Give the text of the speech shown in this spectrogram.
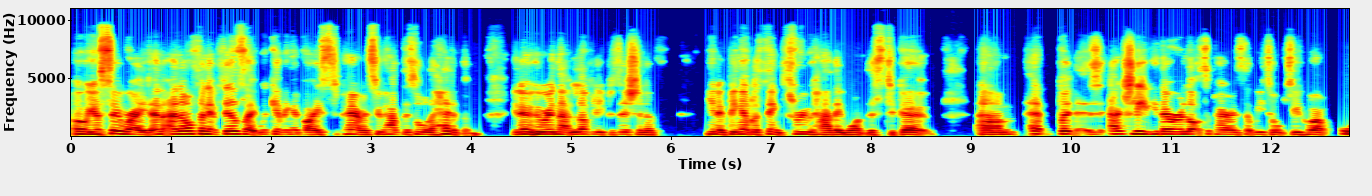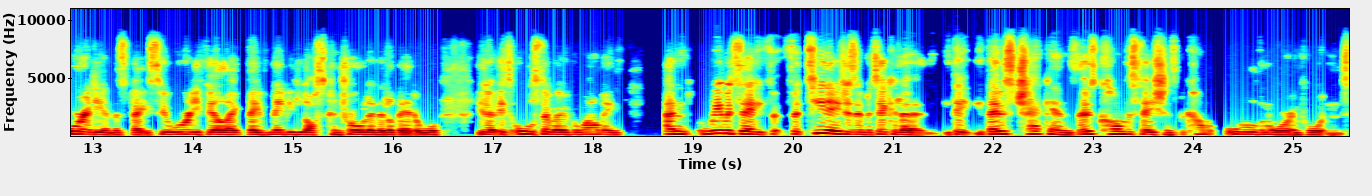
Oh, you're so right. And and often it feels like we're giving advice to parents who have this all ahead of them, you know, who are in that lovely position of, you know, being able to think through how they want this to go. Um, eh, but actually, there are lots of parents that we talk to who are already in this place, who already feel like they've maybe lost control a little bit, or, you know, it's all so overwhelming and we would say for, for teenagers in particular those check-ins those conversations become all the more important.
